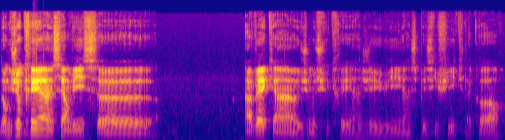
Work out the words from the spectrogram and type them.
Donc je crée un service euh, avec un, je me suis créé un GUI spécifique, d'accord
